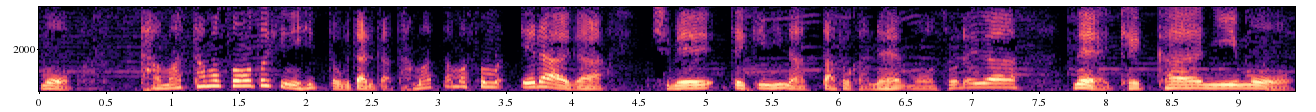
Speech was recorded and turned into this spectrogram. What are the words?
もう、たまたまその時にヒットを打たれた、たまたまそのエラーが致命的になったとかね、もうそれがね、結果にも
